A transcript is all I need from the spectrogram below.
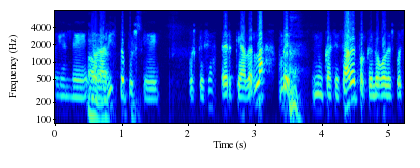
alguien le- no la ha visto, pues que pues que se acerque a verla. Hombre, nunca se sabe porque luego después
